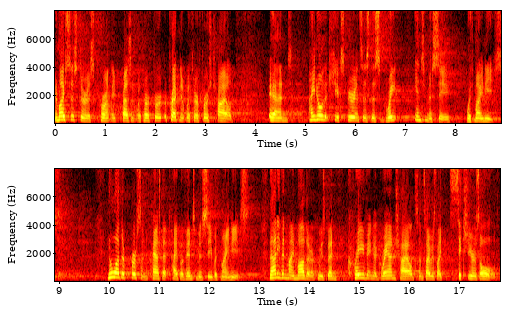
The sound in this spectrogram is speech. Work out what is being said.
And my sister is currently present with her fir- pregnant with her first child. And I know that she experiences this great intimacy with my niece. No other person has that type of intimacy with my niece. Not even my mother, who's been craving a grandchild since I was like six years old.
